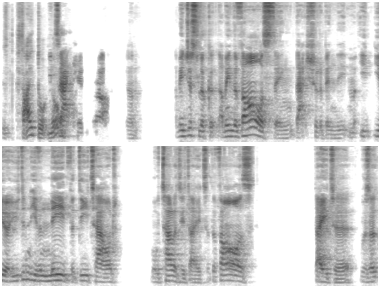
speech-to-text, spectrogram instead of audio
Because I don't know. Exactly. I mean, just look at, I mean, the VAERS thing, that should have been the, you, you, know, you didn't even need the detailed mortality data. The VAERS data was a,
